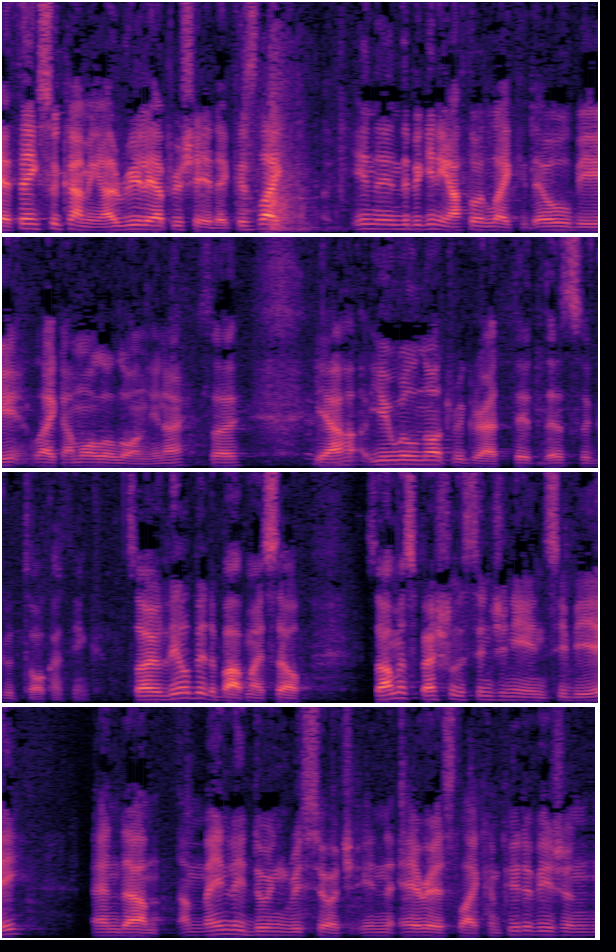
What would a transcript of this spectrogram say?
Yeah, thanks for coming. I really appreciate it. Because, like, in, in the beginning, I thought, like, there will be, like, I'm all alone, you know? So, yeah, you will not regret it. That's a good talk, I think. So, a little bit about myself. So, I'm a specialist engineer in CBA, and um, I'm mainly doing research in areas like computer vision,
